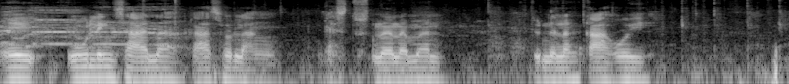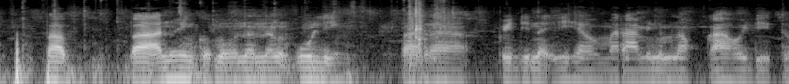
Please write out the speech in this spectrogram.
Eh, uling sana. Kaso lang, gastos na naman. Ito na lang kahoy. Pa, paanuhin ko muna ng uling para pwede na ihaw. Marami naman ako kahoy dito.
